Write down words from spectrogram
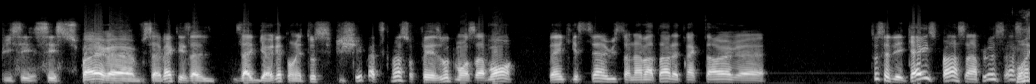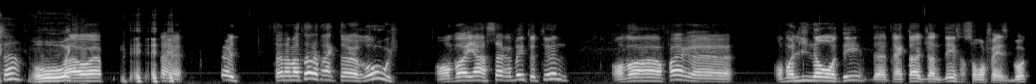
Puis c'est super. Euh, vous savez que les, algorithmes, on est tous fichés pratiquement sur Facebook. Ils vont savoir, ben Christian, lui, c'est un amateur de tracteur. Euh, ça, c'est des cases, je pense, en plus. Hein, C'est ça? Oh, oui. Ah, ouais. c'est un amateur de tracteur rouge. On va y en servir toute une. On va faire. Euh, on va l'inonder de tracteurs John Deere sur son Facebook.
